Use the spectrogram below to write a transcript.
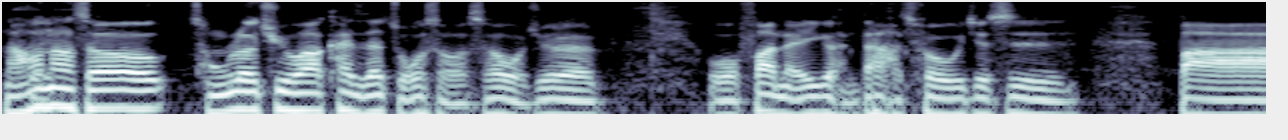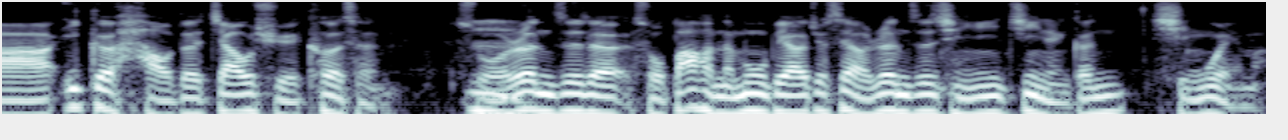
然后那时候从乐趣化开始在着手的时候，我觉得我犯了一个很大的错误，就是把一个好的教学课程所认知的、所包含的目标，就是要有认知、情意、技能跟行为嘛。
